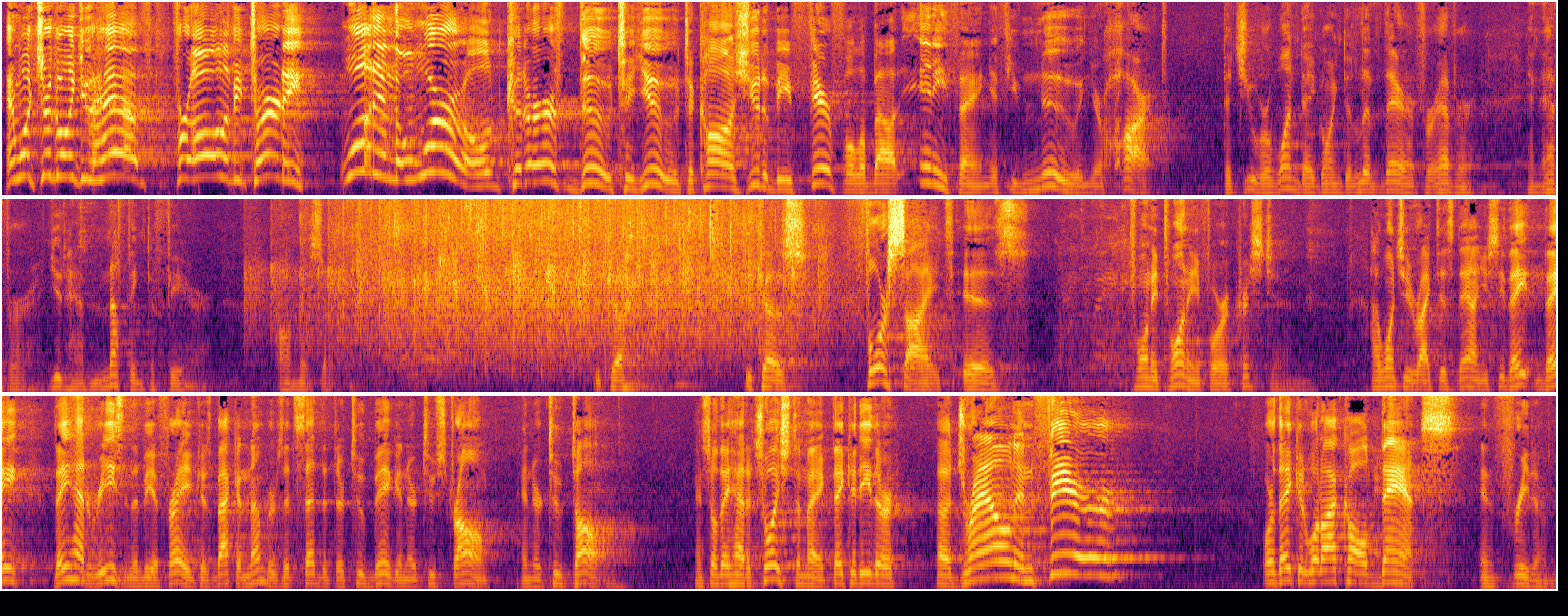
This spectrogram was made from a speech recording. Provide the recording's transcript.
and what you're going to have for all of eternity, what in the world could earth do to you to cause you to be fearful about anything if you knew in your heart that you were one day going to live there forever and ever? You'd have nothing to fear on this earth. Because, because foresight is 2020 for a Christian. I want you to write this down. You see, they, they, they had reason to be afraid because back in Numbers it said that they're too big and they're too strong and they're too tall. And so they had a choice to make. They could either uh, drown in fear or they could, what I call, dance in freedom.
